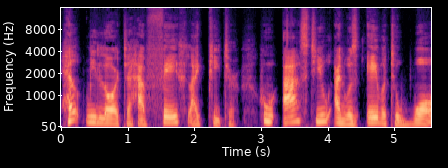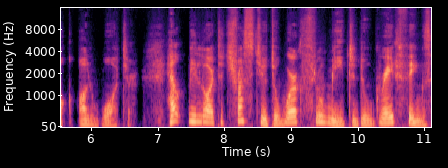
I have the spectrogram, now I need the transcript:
Help me, Lord, to have faith like Peter, who asked you and was able to walk on water. Help me, Lord, to trust you to work through me to do great things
